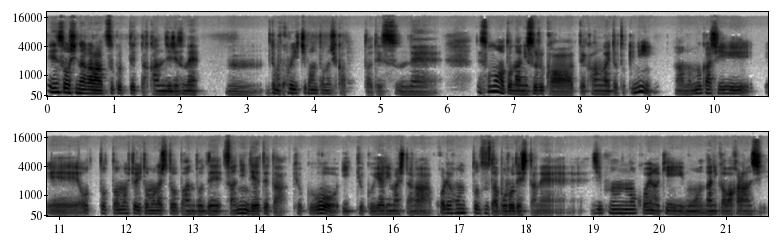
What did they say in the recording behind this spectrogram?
演奏しながら作ってった感じですね。うん。でもこれ一番楽しかったですね。で、その後何するかって考えたときに、あの、昔、えー、夫ともう一人友達とバンドで3人でやってた曲を1曲やりましたが、これほんとズタボロでしたね。自分の声のキーも何かわからんし、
